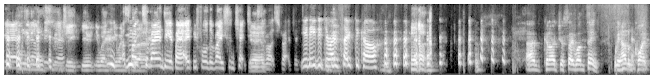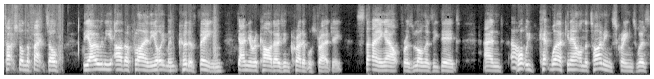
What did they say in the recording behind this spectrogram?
yeah, Totally yeah, I wrong yeah. strategy. You, you went, you went I for spoke to uh, Randy about it before the race and checked it was the right strategy. You needed your own safety car. Um, can I just say one thing? We haven't quite touched on the fact of the only other fly in the ointment could have been Daniel Ricciardo's incredible strategy, staying out for as long as he did. And Oh. what we kept working out on the timing screens was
